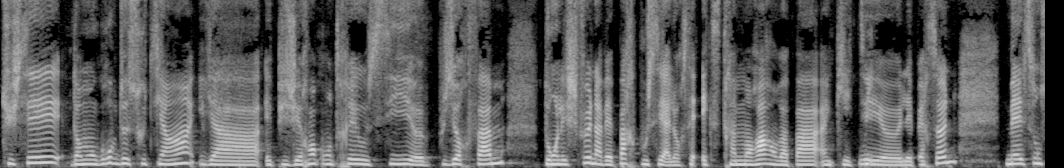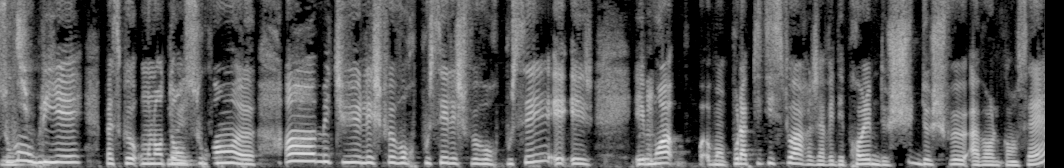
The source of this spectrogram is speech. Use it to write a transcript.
tu sais, dans mon groupe de soutien, il y a et puis j'ai rencontré aussi euh, plusieurs femmes dont les cheveux n'avaient pas repoussé. Alors c'est extrêmement rare, on va pas inquiéter euh, les personnes, mais elles sont souvent oubliées parce qu'on entend souvent euh, oh mais tu les cheveux vont repousser, les cheveux vont repousser et et, et moi bon pour la petite histoire, j'avais des problèmes de chute de cheveux avant le cancer.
